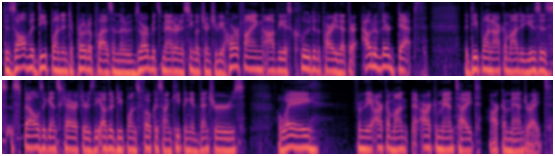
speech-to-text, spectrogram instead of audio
dissolve a deep one into protoplasm and absorb its matter in a single turn should be a horrifying, obvious clue to the party that they're out of their depth. The deep one Archimonde uses spells against characters. The other deep ones focus on keeping adventurers away from the Archimantite, Archimandrite.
